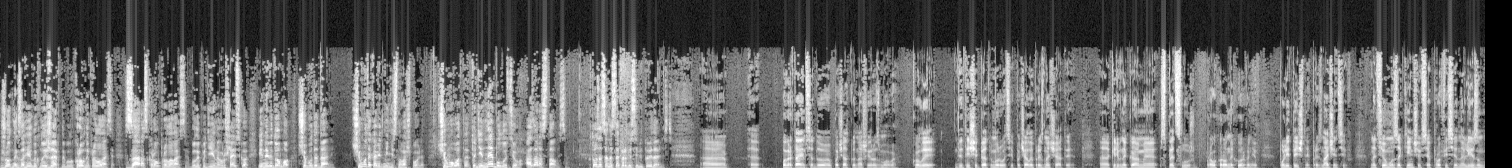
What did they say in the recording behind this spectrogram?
жодних загиблих, ну і жертв не було. Кров не пролилася. Зараз кров пролилася. Були події на Грушевського, і невідомо, що буде далі. Чому така відмінність на ваш погляд? Чому от е, тоді не було цього, а зараз сталося? Хто за це несе передусім відповідальність? Е, е, Повертаємося до початку нашої розмови. Коли в 2005 році почали призначати е, керівниками спецслужб, правоохоронних органів, політичних призначенців, на цьому закінчився професіоналізм е,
